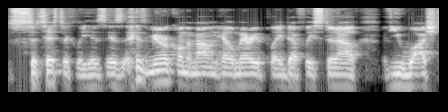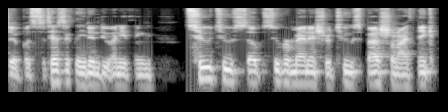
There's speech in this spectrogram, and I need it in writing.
statistically. His his, his miracle on the mountain hail mary play definitely stood out if you watched it, but statistically he didn't do anything too too supermanish or too special. And I think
